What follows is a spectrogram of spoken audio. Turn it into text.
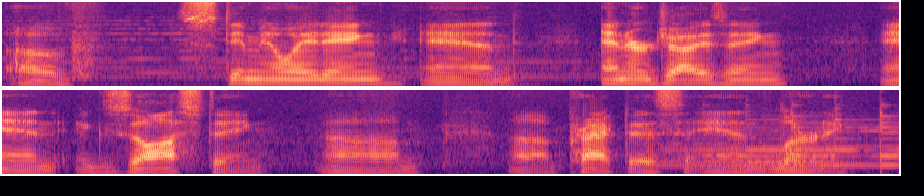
of stimulating and energizing and exhausting um, uh, practice and learning.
